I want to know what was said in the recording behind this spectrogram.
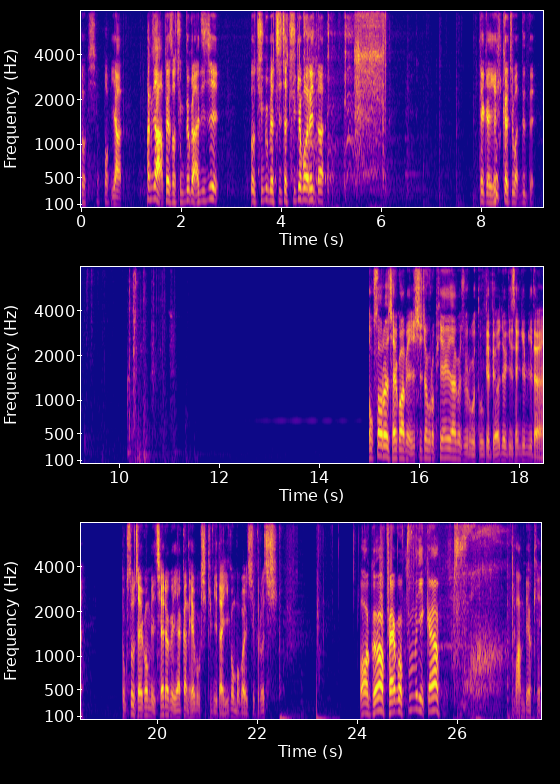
어, 씨, 어, 야 상자 앞에서 죽는 거 아니지? 너 죽으면 진짜 죽여버린다. 내가 여기까지 왔는데. 독소를 제거하면 일시적으로 피해량을 줄이고 독의 면역이 생깁니다. 독소 제거 및 체력을 약간 회복시킵니다. 이거 먹어야지? 그렇지. 먹어 배고프니까. 완벽해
